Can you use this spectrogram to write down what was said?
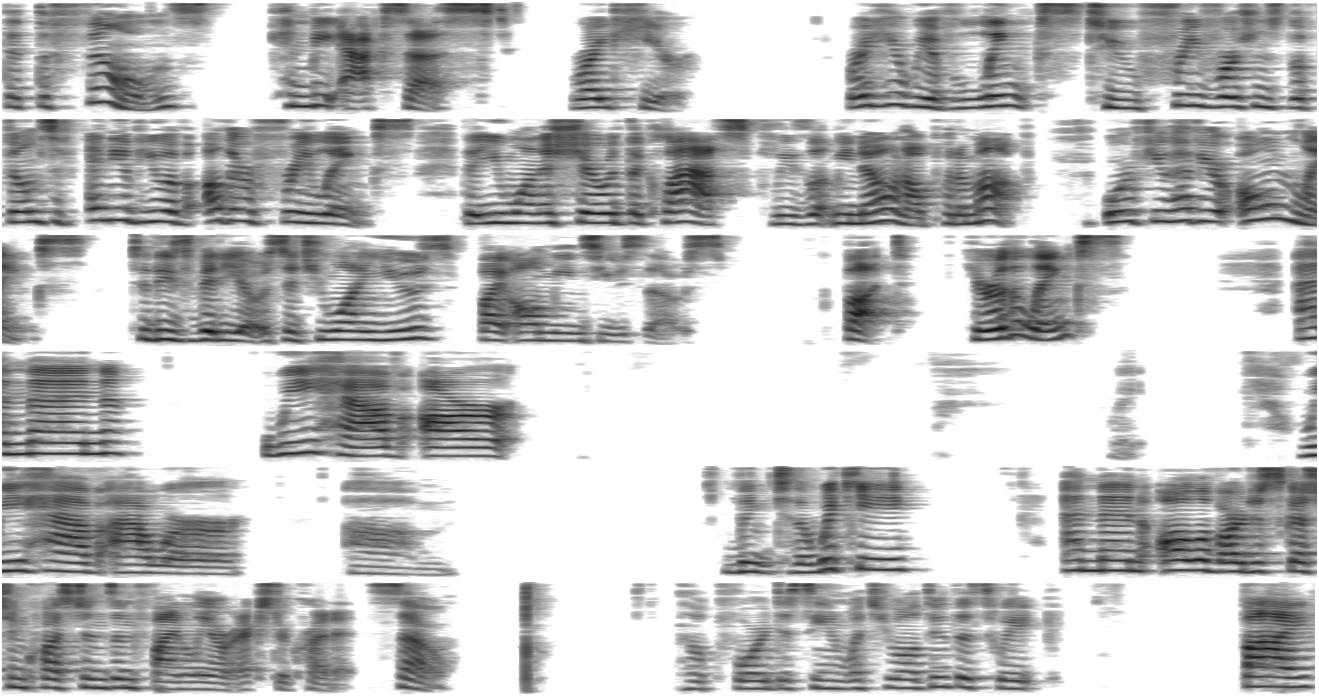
that the films can be accessed right here. Right here we have links to free versions of the films. If any of you have other free links that you want to share with the class, please let me know and I'll put them up. Or if you have your own links to these videos that you want to use, by all means use those. But here are the links. And then we have our wait, we have our um, link to the wiki, and then all of our discussion questions, and finally our extra credit. So look forward to seeing what you all do this week. Bye.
